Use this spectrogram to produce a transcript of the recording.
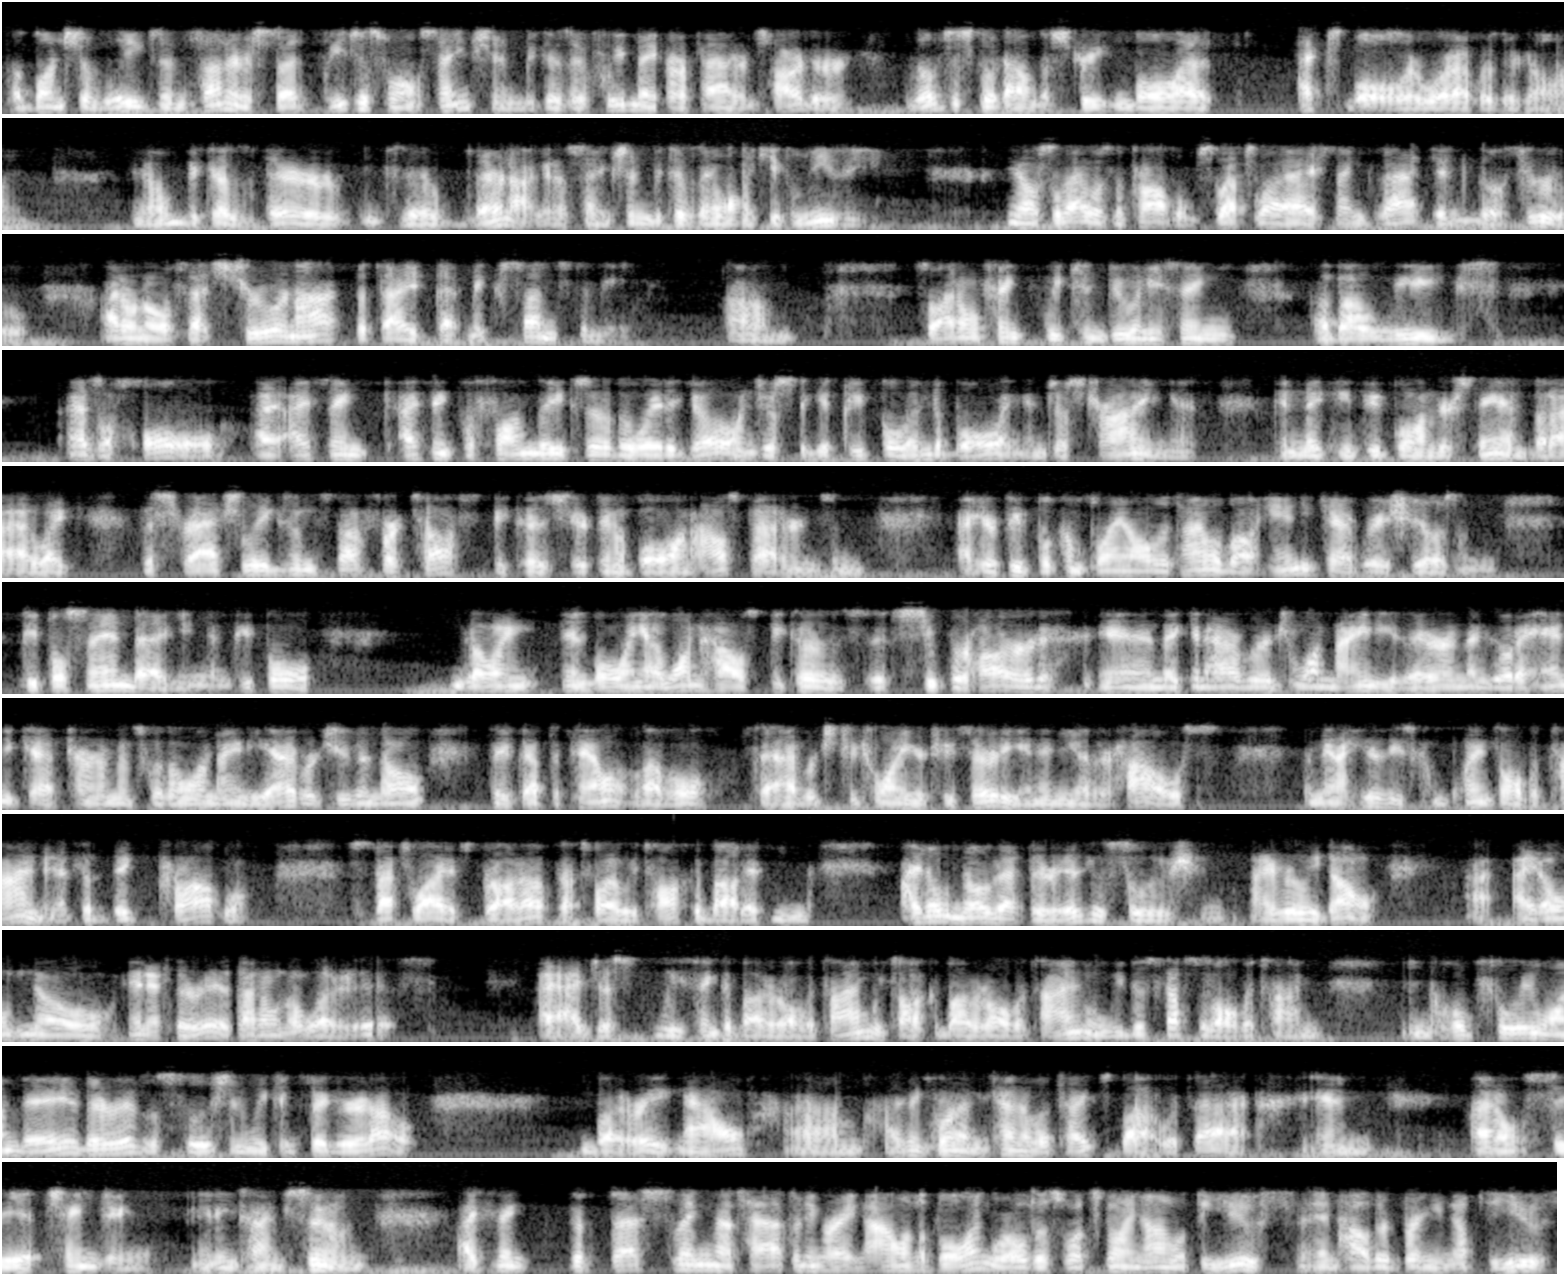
a bunch of leagues and centers said we just won't sanction because if we make our patterns harder, they'll just go down the street and bowl at X Bowl or wherever they're going. You know, because they're they're they're not going to sanction because they want to keep them easy. You know, so that was the problem. So that's why I think that didn't go through. I don't know if that's true or not, but that that makes sense to me. Um, so I don't think we can do anything about leagues as a whole. I, I think I think the fun leagues are the way to go, and just to get people into bowling and just trying it and making people understand. But I like the scratch leagues and stuff are tough because you're going to bowl on house patterns, and I hear people complain all the time about handicap ratios and people sandbagging and people going and bowling at one house because it's super hard and they can average 190 there and then go to handicap tournaments with a 190 average even though they've got the talent level to average 220 or 230 in any other house. I mean, I hear these complaints all the time and it's a big problem. So that's why it's brought up. That's why we talk about it. And I don't know that there is a solution. I really don't. I, I don't know. And if there is, I don't know what it is. I, I just, we think about it all the time. We talk about it all the time and we discuss it all the time and hopefully one day there is a solution. We can figure it out. But right now, um, I think we're in kind of a tight spot with that, and I don't see it changing anytime soon. I think the best thing that's happening right now in the bowling world is what's going on with the youth and how they're bringing up the youth.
